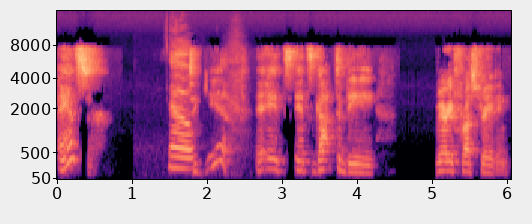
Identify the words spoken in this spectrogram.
answer no. to give. It's it's got to be very frustrating.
